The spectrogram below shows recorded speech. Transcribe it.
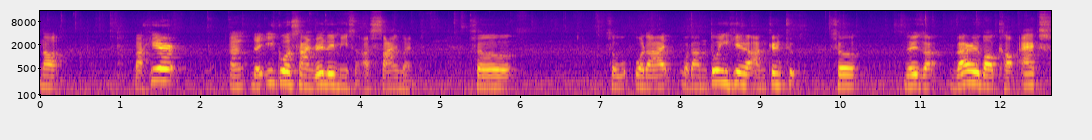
now, but here, uh, the equal sign really means assignment. So, so what I what I'm doing here, I'm going to, so there's a variable called x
